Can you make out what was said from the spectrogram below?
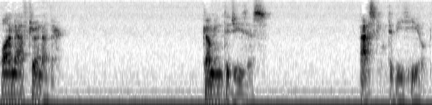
One after another. Coming to Jesus, asking to be healed.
